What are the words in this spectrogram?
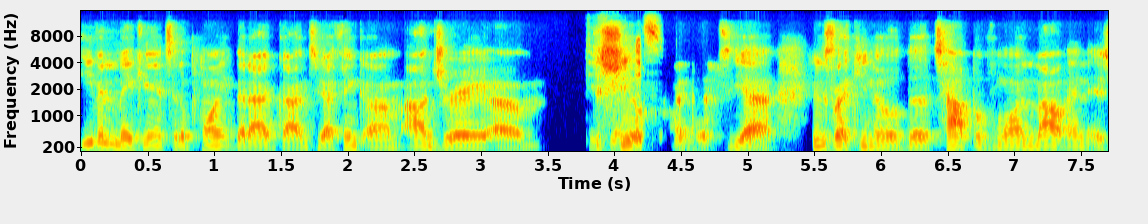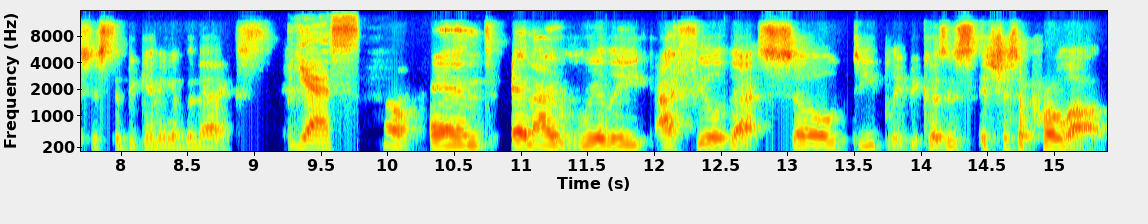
even making it to the point that I've gotten to, I think um Andre um the shield yeah he was like you know the top of one mountain is just the beginning of the next Yes. you know? and and i really i feel that so deeply because it's it's just a prologue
